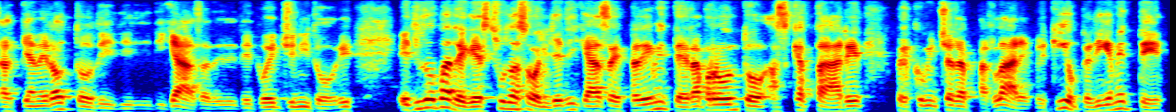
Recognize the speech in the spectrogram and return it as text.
al pianerottolo di, di, di casa dei, dei, tuoi genitori e di tuo padre che è sulla soglia di casa e praticamente era pronto a scattare per cominciare a parlare, perché io praticamente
